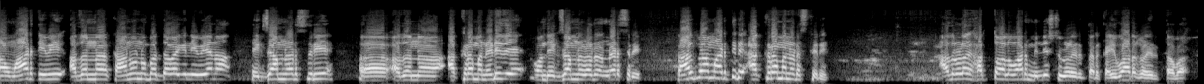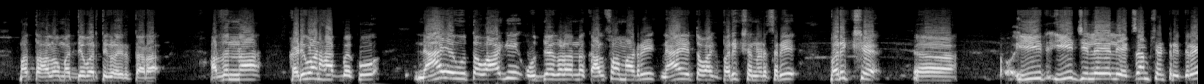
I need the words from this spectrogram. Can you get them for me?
ನಾವು ಮಾಡ್ತೀವಿ. ಅದನ್ನ ಕಾನೂನುಬದ್ಧವಾಗಿ ನೀವೇನು ಎಕ್ಸಾಮ್ ನಡೆಸ್ರಿ ಅದನ್ನ ಅಕ್ರಮ ನಡೀದೆ, ಒಂದು ಎಕ್ಸಾಮ್ ನಡೆಸ್ರಿ. ಕಾಲ್ಪಾ ಮಾಡ್ತೀರಿ, ಅಕ್ರಮ ನಡೆಸ್ತೀರಿ. ಅದರೊಳಗೆ ಹತ್ತು ಹಲವಾರು ಮಿನಿಸ್ಟರ್ಗಳು ಇರ್ತಾರೆ ಕೈವಾಡಗಳು ಇರ್ತಾವ ಮತ್ತು ಹಲವು ಮಧ್ಯವರ್ತಿಗಳು ಇರ್ತಾರ ಅದನ್ನ ಕಡಿವಾಣ ಹಾಕಬೇಕು. ನ್ಯಾಯಯುತವಾಗಿ ಹುದ್ದೆಗಳನ್ನು ಕಾಲ್ಫಾ ಮಾಡ್ರಿ, ನ್ಯಾಯಯುತವಾಗಿ ಪರೀಕ್ಷೆ ನಡೆಸ್ರಿ. ಪರೀಕ್ಷೆ ಈ ಈ ಜಿಲ್ಲೆಯಲ್ಲಿ ಎಕ್ಸಾಮ್ ಸೆಂಟರ್ ಇದ್ರೆ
